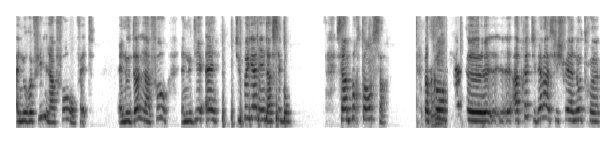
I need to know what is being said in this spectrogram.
elle nous refile l'info en fait. Elle nous donne l'info. Elle nous dit, hey, tu peux y aller là, c'est bon. C'est important ça. Parce qu'en fait, après, tu verras, si je fais un autre,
